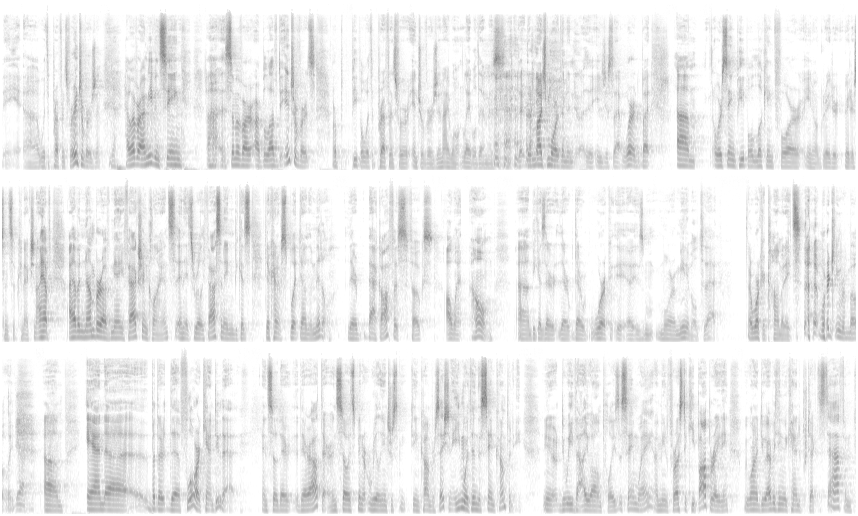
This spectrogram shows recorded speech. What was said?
uh, with a preference for introversion. Yeah. However, I'm even seeing uh, some of our, our beloved introverts or people with a preference for introversion. I won't label them as they're, they're much more than an, uh, just that word, but. Um, we're seeing people looking for you know greater greater sense of connection. I have I have a number of manufacturing clients, and it's really fascinating because they're kind of split down the middle. Their back office folks all went home uh, because their their their work is more amenable to that. Their work accommodates working remotely. Yeah. Um, and uh, but the the floor can't do that and so they're they're out there. And so it's been a really interesting conversation even within the same company. You know do we value all employees the same way? I mean for us to keep operating we want to do everything we can to protect the staff and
